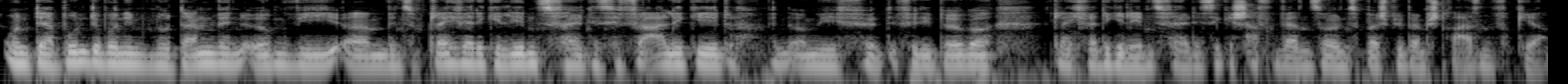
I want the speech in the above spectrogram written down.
Und der Bund übernimmt nur dann, wenn irgendwie, ähm, wenn es um gleichwertige Lebensverhältnisse für alle geht, wenn irgendwie für, für die Bürger gleichwertige Lebensverhältnisse geschaffen werden sollen, zum Beispiel beim Straßenverkehr.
